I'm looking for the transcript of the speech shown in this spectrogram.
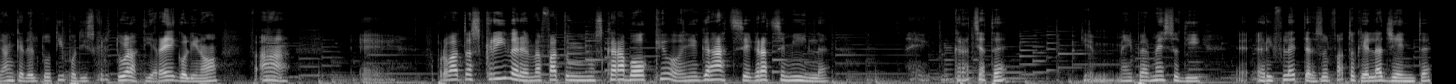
anche del tuo tipo di scrittura ti regoli, no? Ah, eh, ho provato a scrivere, mi ha fatto uno scarabocchio e grazie, grazie mille. Eh, grazie a te che mi hai permesso di eh, riflettere sul fatto che la gente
